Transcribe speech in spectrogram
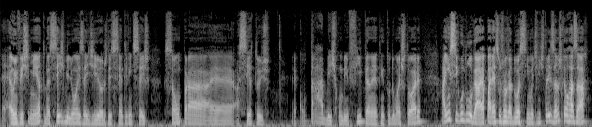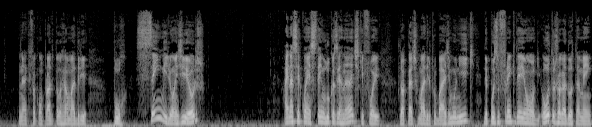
é um investimento, né? 6 milhões aí de euros desses 126 são para acertos é, contábeis com o Benfica, né? Tem toda uma história. Aí, em segundo lugar, aparece um jogador acima de 23 anos, que é o Hazard, né? Que foi comprado pelo Real Madrid por 100 milhões de euros. Aí na sequência tem o Lucas Hernandes, que foi do Atlético Madrid para o Bayern de Munique. Depois o Frank de Jong, outro jogador também,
